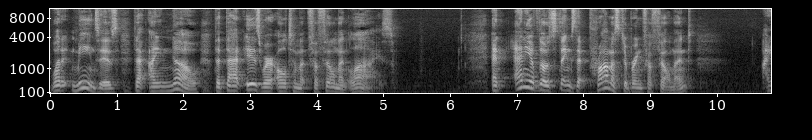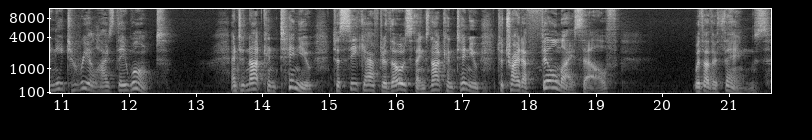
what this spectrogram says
What it means is that I know that that is where ultimate fulfillment lies. And any of those things that promise to bring fulfillment, I need to realize they won't. And to not continue to seek after those things, not continue to try to fill myself with other things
